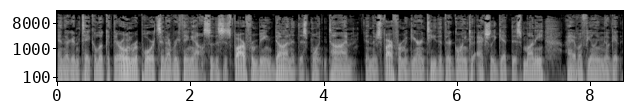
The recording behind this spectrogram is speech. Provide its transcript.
And they're going to take a look at their own reports and everything else. So this is far from being done at this point in time. And there's far from a guarantee that they're going to actually get this money. I have a feeling they'll get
